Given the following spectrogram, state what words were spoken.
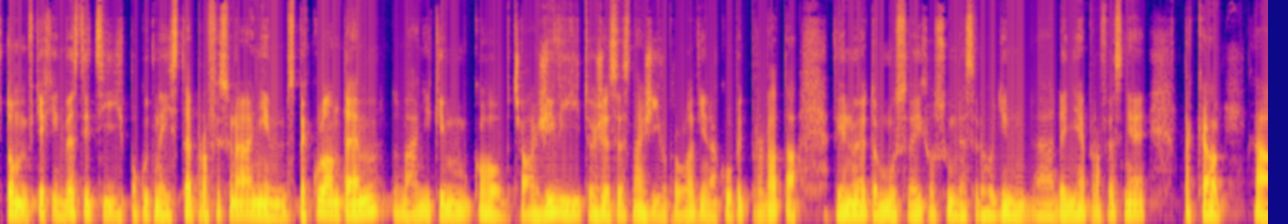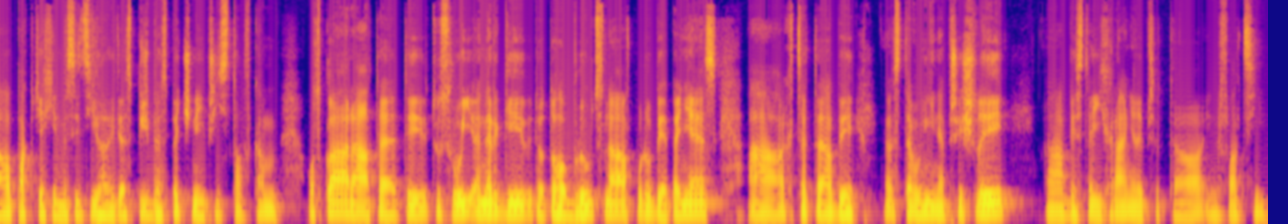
v, tom, v těch investicích, pokud nejste profesionálním spekulantem, to znamená někým, koho třeba živí, to, že se snaží opravdu levně nakoupit, prodat a věnuje tomu svých 8-10 hodin denně profesně, tak pak v těch investicích hledejte spíš bezpečný přístav, kam odkládáte ty, tu svoji energii do toho budoucna v podobě peněz a chcete, aby jste o ní nepřišli, a abyste ji chránili před inflací.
